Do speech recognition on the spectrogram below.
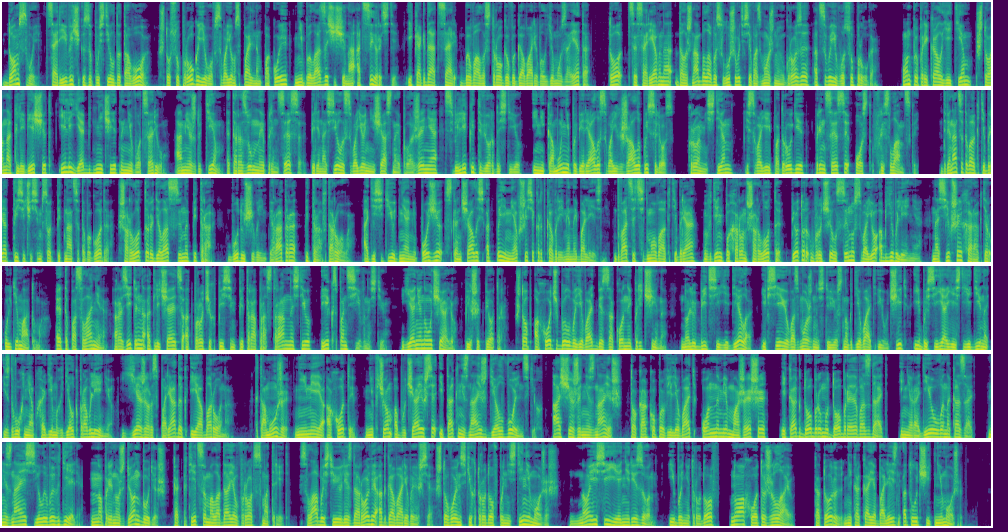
Дом свой царевич запустил до того, что супруга его в своем спальном покое не была защищена от сырости, и когда царь бывало строго выговаривал ему за это, то цесаревна должна была выслушивать всевозможные угрозы от своего супруга. Он попрекал ей тем, что она клевещет или ябедничает на него царю. А между тем, эта разумная принцесса переносила свое несчастное положение с великой твердостью и никому не поверяла своих жалоб и слез, кроме стен и своей подруги, принцессы Ост-Фрисландской. 12 октября 1715 года Шарлотта родила сына Петра, будущего императора Петра II а десятью днями позже скончалась от поимевшейся кратковременной болезни. 27 октября, в день похорон Шарлотты, Петр вручил сыну свое объявление, носившее характер ультиматума. Это послание разительно отличается от прочих писем Петра пространностью и экспансивностью. «Я не научаю», — пишет Петр, «чтоб охоч был воевать без законной причины, но любить сие дело и всею возможностью ее снабдевать и учить, ибо сия есть едино из двух необходимых дел к правлению, еже распорядок и оборона. К тому же, не имея охоты, ни в чем обучаешься и так не знаешь дел воинских. Аще же не знаешь, то как уповелевать оннами мажеши и как доброму доброе воздать, и нерадивого наказать, не зная силы в их деле. Но принужден будешь, как птица молодая в рот смотреть. Слабостью или здоровья отговариваешься, что воинских трудов понести не можешь. Но и сие не резон, ибо не трудов, но охоты желаю, которую никакая болезнь отлучить не может.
